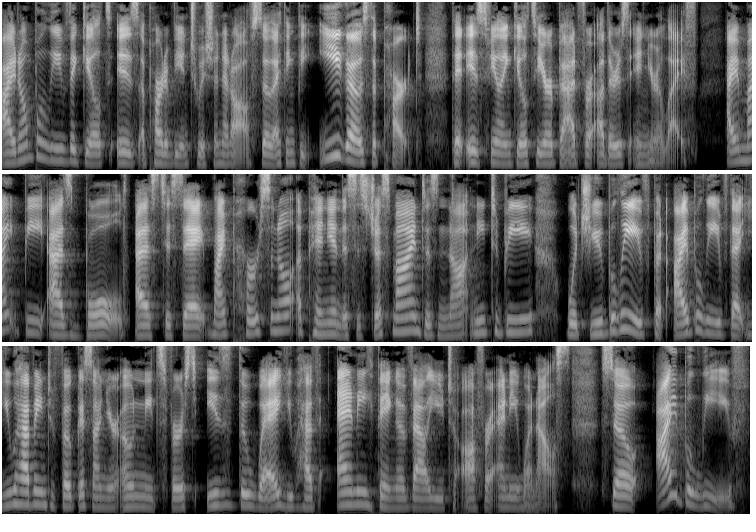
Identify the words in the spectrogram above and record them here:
I don't believe that guilt is a part of the intuition at all. So I think the ego is the part that is feeling guilty or bad for others in your life. I might be as bold as to say, my personal opinion, this is just mine, does not need to be what you believe, but I believe that you having to focus on your own needs first is the way you have anything of value to offer anyone else. So I believe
